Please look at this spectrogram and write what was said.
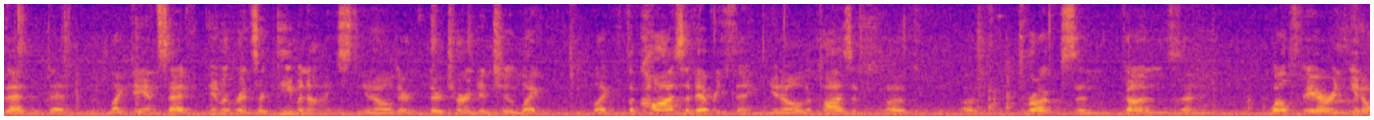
that, that, like Dan said, immigrants are demonized, you know, they're, they're turned into like, like the cause of everything, you know, the cause of, of, of drugs and guns and welfare and, you know,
